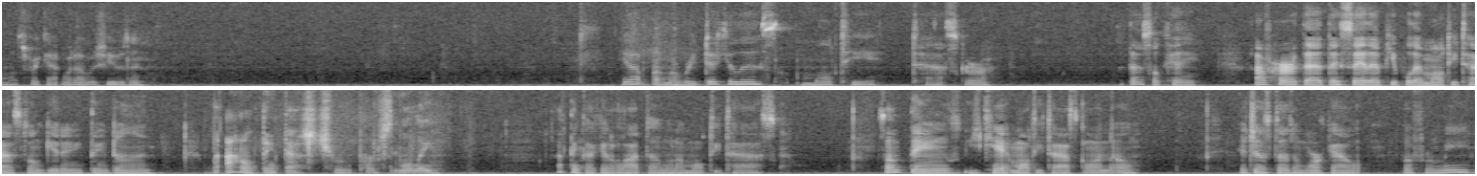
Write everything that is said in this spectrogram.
Almost forgot what I was using. Yep, I'm a ridiculous multitasker. But that's okay. I've heard that they say that people that multitask don't get anything done. But I don't think that's true personally. I think I get a lot done when I multitask. Some things you can't multitask on though. It just doesn't work out. But for me,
